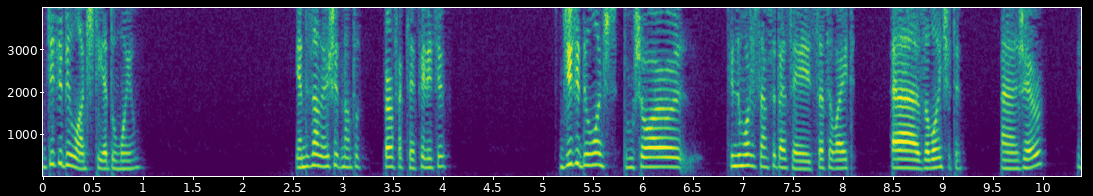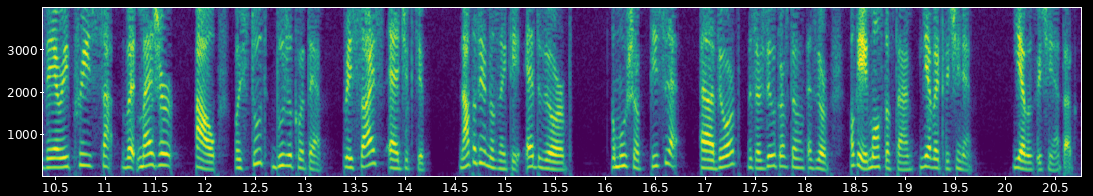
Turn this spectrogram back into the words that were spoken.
due to be launched, я думаю. Я не знаю, що нам тут perfect infinitive. Due to be launched, тому що ти не можеш сам себе цей satellite uh, залончити. Measure, very precise, measure out. Ось тут дуже круте. Precise adjective. Нам потрібно знайти adverb. Тому що після uh, verb ми завжди використовуємо adverb. Окей, most of time. Є виключення. Є виключення, так.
